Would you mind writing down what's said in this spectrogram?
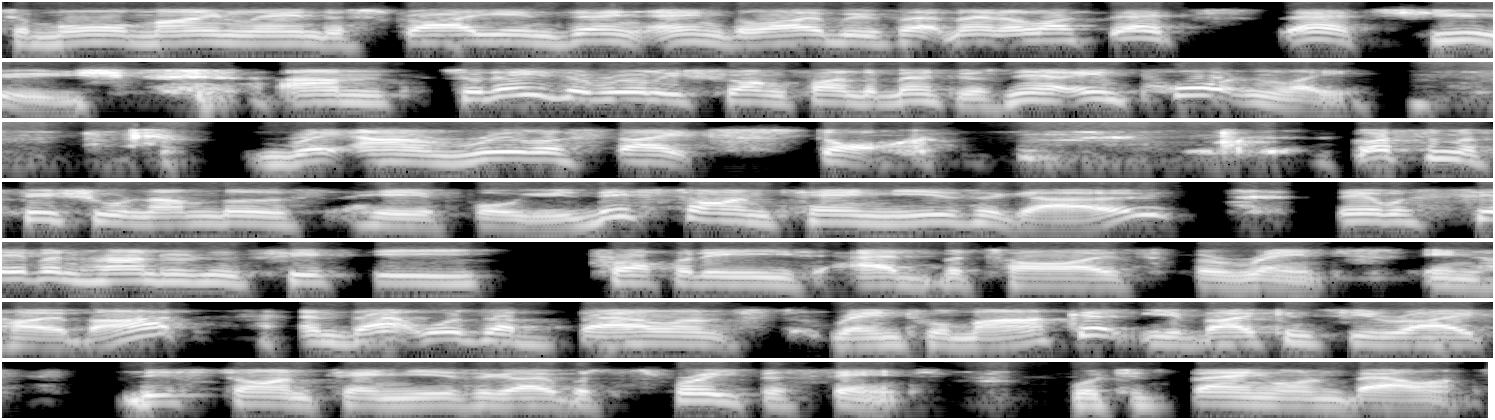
to more mainland Australians and, and globally for that matter, like that's that's huge. Um, so these are really strong fundamentals. Now, importantly, re, uh, real estate stock. Got some official numbers here for you. This time 10 years ago, there were 750 properties advertised for rent in Hobart, and that was a balanced rental market. Your vacancy rate this time 10 years ago was 3%, which is bang on balance.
